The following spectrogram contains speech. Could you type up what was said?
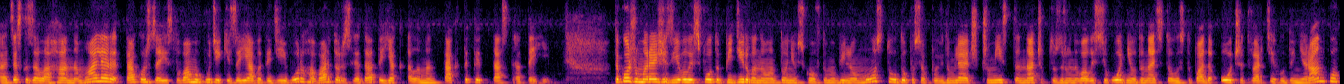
Е, це сказала Ганна Маляр. Також за її словами, будь-які заяви та дії ворога варто розглядати як елемент тактики та стратегії. Також у мережі з'явились фото підірваного Антонівського автомобільного мосту. У дописах повідомляють, що місто, начебто, зруйнували сьогодні, 11 листопада, о 4 годині ранку.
